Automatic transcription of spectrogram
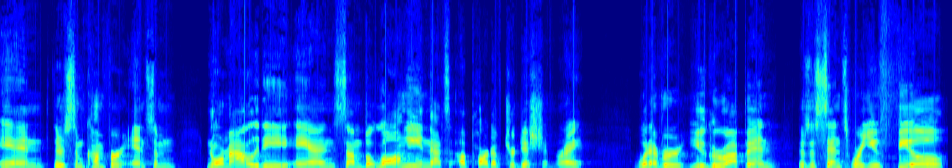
and there's some comfort and some normality and some belonging that's a part of tradition, right? Whatever you grew up in, there's a sense where you feel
